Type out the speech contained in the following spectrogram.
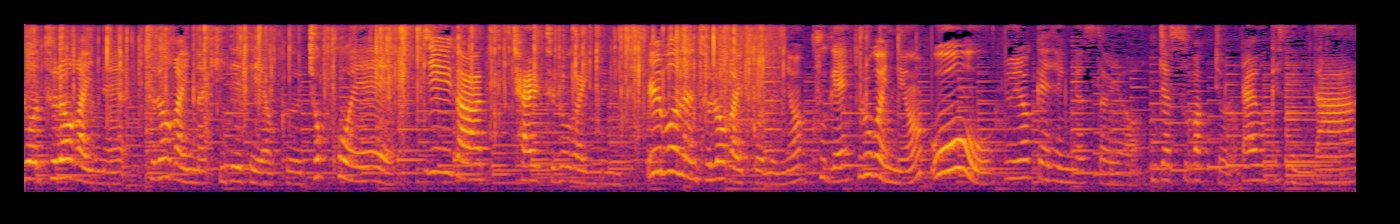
이거 들어가 있네 들어가 있나 기대돼요. 그 초코에 찌가 잘 들어가 있는지 일본은 들어가 있거든요. 크게 들어가 있네요. 오 이렇게 생겼어요. 진짜 수박처럼 잘 먹겠습니다.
